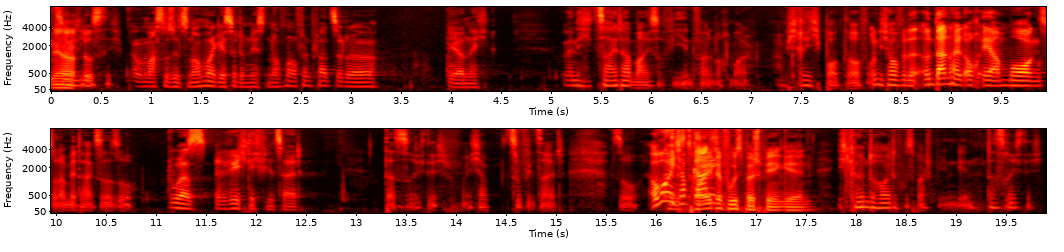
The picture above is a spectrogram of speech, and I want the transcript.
Das Ja. finde ich lustig. Aber machst du es jetzt nochmal? Gehst du demnächst nochmal auf den Platz oder eher nicht? Wenn ich die Zeit habe, mache ich es auf jeden Fall nochmal. Habe ich richtig Bock drauf. Und ich hoffe, da, und dann halt auch eher morgens oder mittags oder so. Du hast richtig viel Zeit. Das ist richtig. Ich habe zu viel Zeit. So. Obwohl, ich habe gar heute nicht. Fußball spielen gehen. Ich könnte heute Fußball spielen gehen. Das ist richtig.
